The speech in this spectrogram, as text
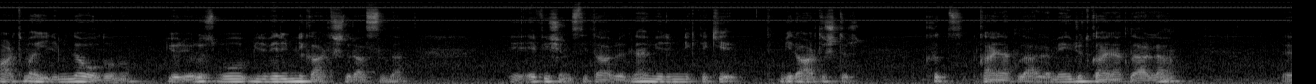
artma eğiliminde olduğunu görüyoruz. Bu bir verimlilik artışıdır aslında. E, efficiency tabir edilen verimlilikteki bir artıştır. Kıt kaynaklarla, mevcut kaynaklarla e,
